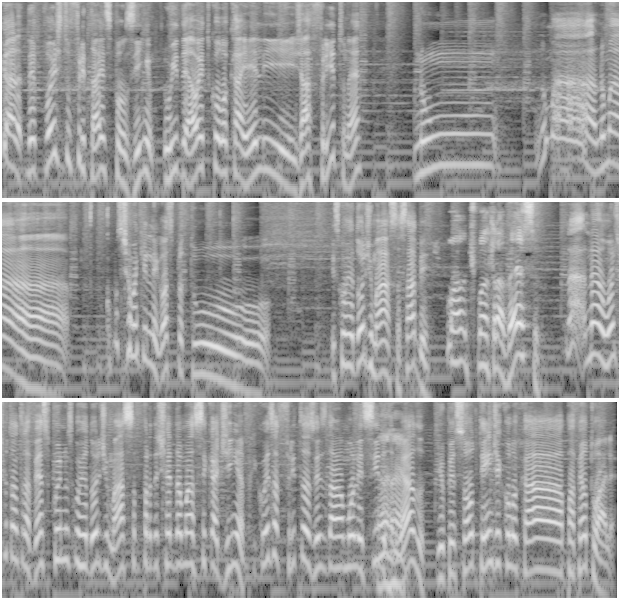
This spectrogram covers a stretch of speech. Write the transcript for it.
Cara, depois de tu fritar esse pãozinho, o ideal é tu colocar ele já frito, né? Num. Numa. Numa. Como se chama aquele negócio pra tu. Escorredor de massa, sabe? Uma- tipo uma travessa? Na- não, antes de botar no travesso, põe no escorredor de massa pra deixar ele dar uma secadinha. Porque coisa frita às vezes dá uma amolecida, tá Aham. ligado? E o pessoal tende a colocar papel toalha.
